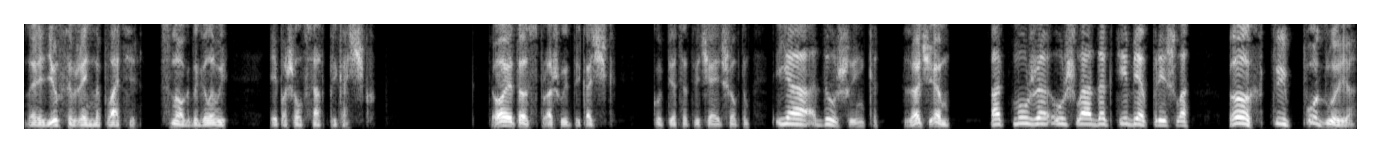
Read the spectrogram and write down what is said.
нарядился в Жень на платье с ног до головы и пошел в сад к приказчику. «Кто это?» — спрашивает приказчик. Купец отвечает шептом. «Я, душенька». «Зачем?» «От мужа ушла, да к тебе пришла». «Ах ты, подлая!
